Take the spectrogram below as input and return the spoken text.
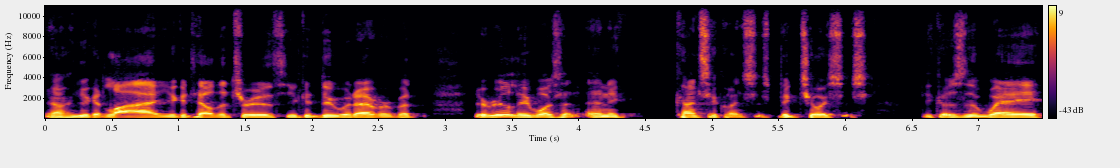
know, you could lie, you could tell the truth, you could do whatever, but there really wasn't any consequences, big choices, because the way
